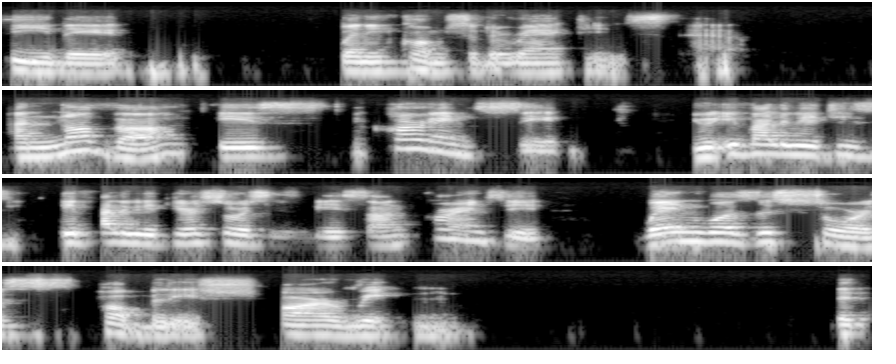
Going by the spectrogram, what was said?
see the, when it comes to the writing style. Another is the currency. You evaluate, is, evaluate your sources based on currency. When was the source published or written? the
